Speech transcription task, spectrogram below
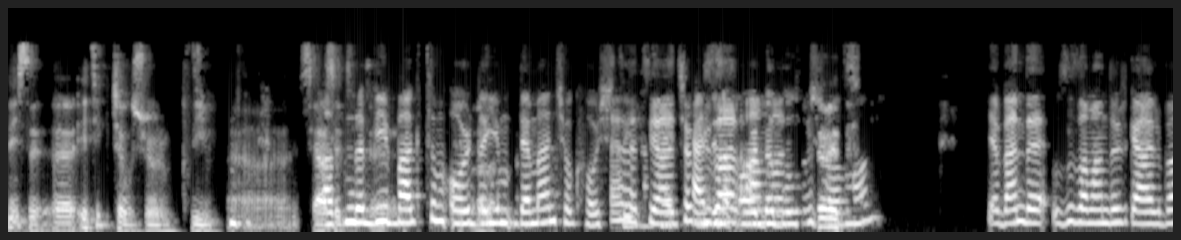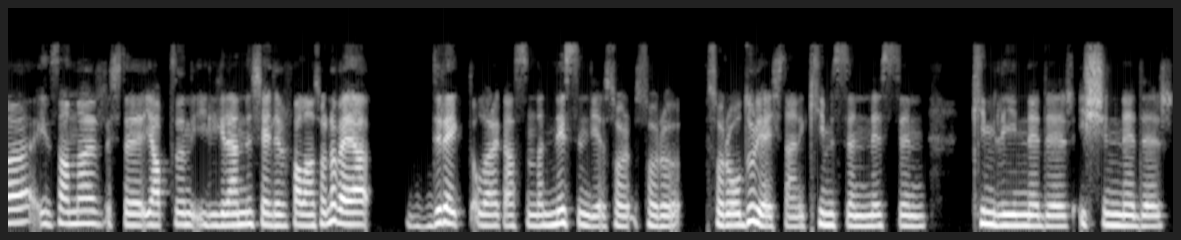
neyse e, etik çalışıyorum diyeyim. E, siyaset Aslında bir e, baktım oradayım demen çok hoştu. Evet yani. ya çok Kendini güzel orada anlattın. bulmuş evet. olman. Ya ben de uzun zamandır galiba insanlar işte yaptığın, ilgilendiğin şeyleri falan sonra veya direkt olarak aslında nesin diye sor, soru soru olur ya işte hani kimsin, nesin, kimliğin nedir, işin nedir?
